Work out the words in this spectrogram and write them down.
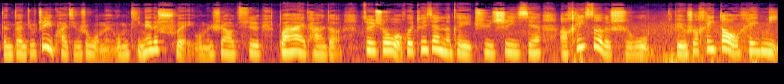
等等，就这一块其实是我们我们体内的水，我们是要去关爱它的。所以说我会推荐呢，可以去吃一些呃黑色的食物，比如说黑豆、黑米，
